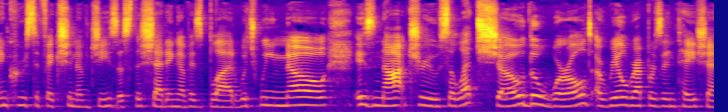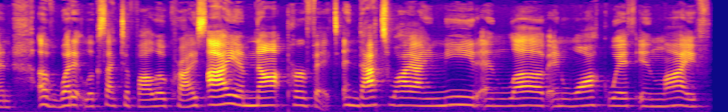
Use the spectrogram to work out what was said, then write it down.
and crucifixion of Jesus, the shedding of his blood, which we know is not true. So let's show the world a real representation of what it looks like to follow Christ. I am not perfect, and that's why I need and love and walk with in life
